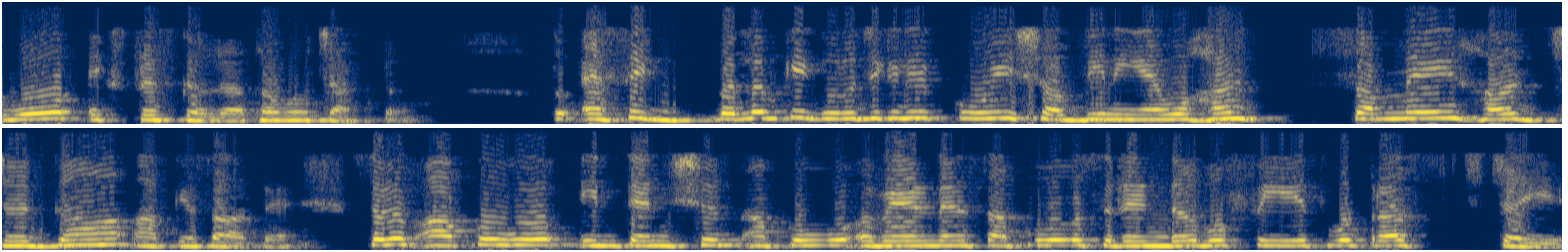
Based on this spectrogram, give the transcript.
वो एक्सप्रेस कर रहा था, वो चैप्टर तो ऐसे मतलब कि गुरु जी के लिए कोई शब्द ही नहीं है, वो हर समय, हर जगह आपके साथ है। सिर्फ़ आपको वो इंटेंशन आपको वो अवेयरनेस आपको वो सरेंडर वो फेथ वो ट्रस्ट चाहिए।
